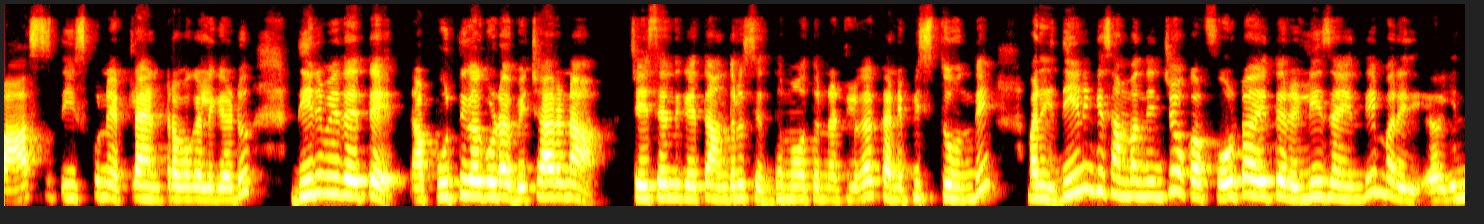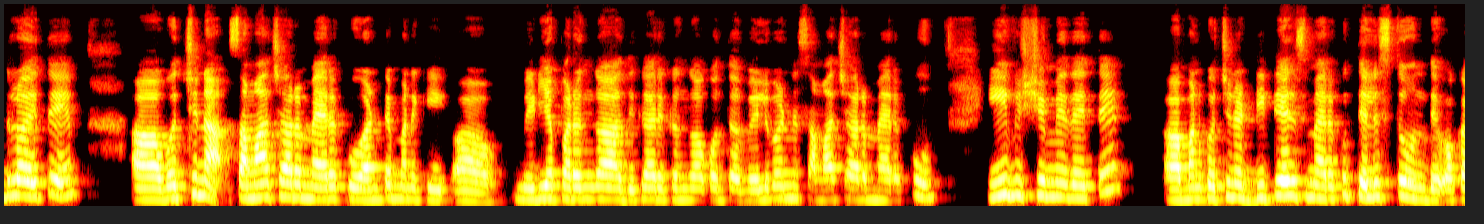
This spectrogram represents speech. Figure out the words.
పాస్ తీసుకుని ఎట్లా ఎంటర్ అవ్వగలిగాడు? దీని మీద అయితే ఆ పూర్తిగా కూడా విచారణ చేసేందుకైతే అందరూ సిద్ధమవుతున్నట్లుగా కనిపిస్తూ ఉంది మరి దీనికి సంబంధించి ఒక ఫోటో అయితే రిలీజ్ అయింది. మరి ఇందులో అయితే ఆ, వచ్చిన సమాచారం మేరకు అంటే మనకి మీడియా పరంగా అధికారికంగా కొంత వెలువడిన సమాచారం మేరకు ఈ విషయం మీద అయితే మనకు వచ్చిన డీటెయిల్స్ మేరకు తెలుస్తూ ఉంది. ఒక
